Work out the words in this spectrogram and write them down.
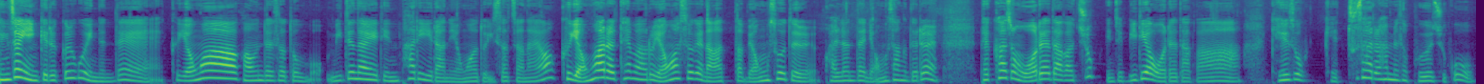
굉장히 인기를 끌고 있는데 그 영화 가운데서도 뭐 미드나잇 인 파리라는 영화도 있었잖아요. 그 영화를 테마로 영화 속에 나왔던 명소들 관련된 영상들을 백화점 wall에다가 쭉 이제 media wall에다가 계속 이렇게 투사를 하면서 보여주고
